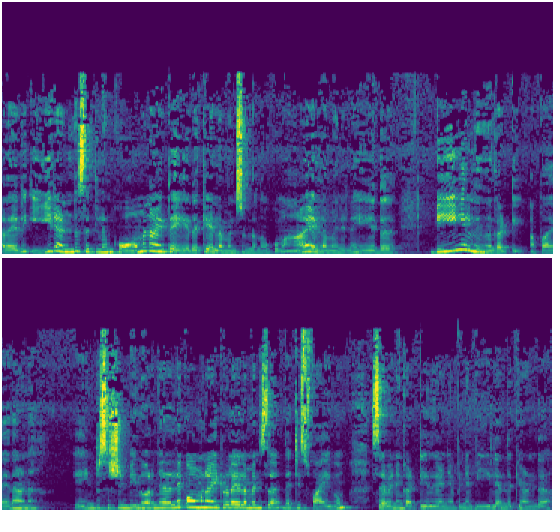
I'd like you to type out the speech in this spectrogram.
അതായത് ഈ രണ്ട് സെറ്റിലും കോമൺ ആയിട്ട് ഏതൊക്കെ എലമെന്റ്സ് ഉണ്ടെന്ന് നോക്കും. ആ എലമെന്റിനെ ഏത്? ബിയിൽ നിന്ന് കട്ടി. അപ്പൊ ഏതാണ്? ഇന്റർസെക്ഷൻ ബി എന്ന് പറഞ്ഞാൽ അല്ലേ കോമൺ ആയിട്ടുള്ള എലമെന്റ്സ് ദറ്റ് ഈസ് ഫൈവും സെവനും കട്ട് ചെയ്ത് കഴിഞ്ഞാൽ പിന്നെ ബിയിൽ എന്തൊക്കെയുണ്ട്?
